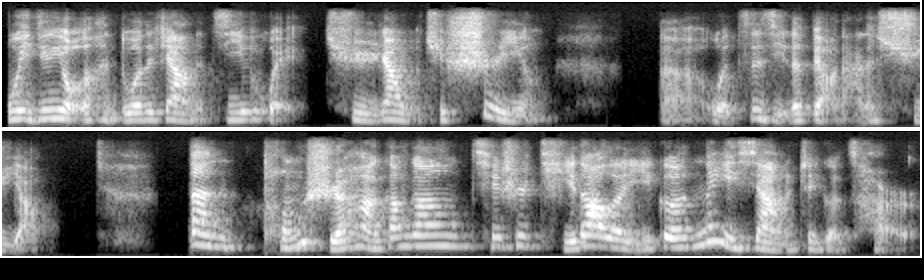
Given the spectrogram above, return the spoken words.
我已经有了很多的这样的机会，去让我去适应，呃，我自己的表达的需要。但同时哈，刚刚其实提到了一个内向这个词儿，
